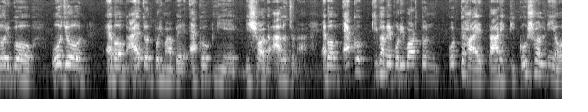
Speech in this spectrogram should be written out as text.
দৈর্ঘ্য, ওজন এবং আয়তন পরিমাপের একক নিয়ে বিশদ আলোচনা এবং একক কীভাবে পরিবর্তন করতে হয় তার একটি কৌশল নিয়েও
